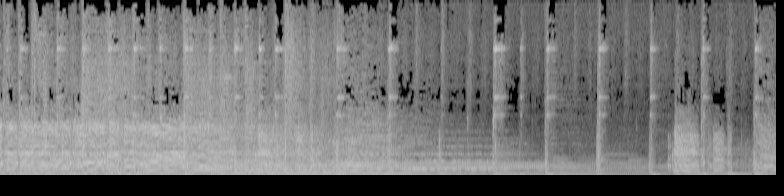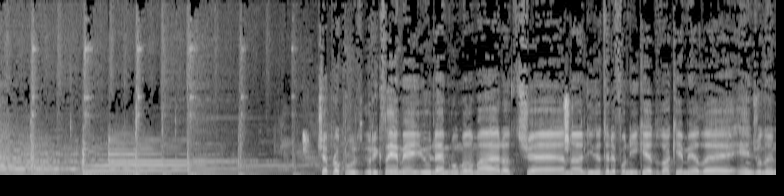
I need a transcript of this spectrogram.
Qe pra po rikthehemi ju lajmërum edhe ma herët që në lidhje telefonike do ta kemi edhe Engjëllin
